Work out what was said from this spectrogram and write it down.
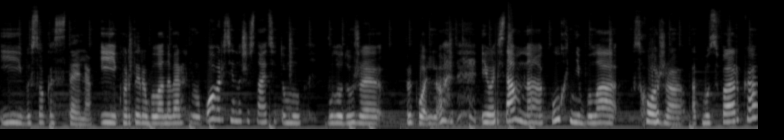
і висока стеля. І квартира була на верхньому поверсі на 16-му. Було дуже прикольно. І ось там на кухні була схожа атмосферка.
